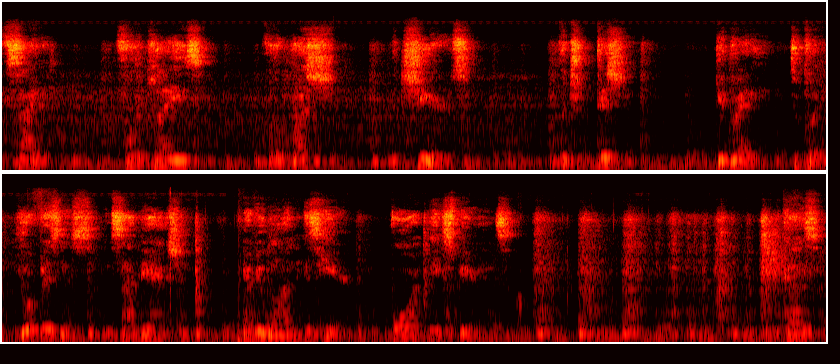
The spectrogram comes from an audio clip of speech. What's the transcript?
Excited for the plays, for the rush, the cheers, the tradition. Get ready to put your business inside the action. Everyone is here for the experience. Because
